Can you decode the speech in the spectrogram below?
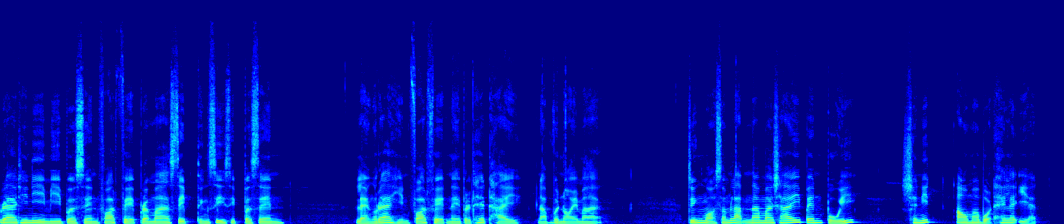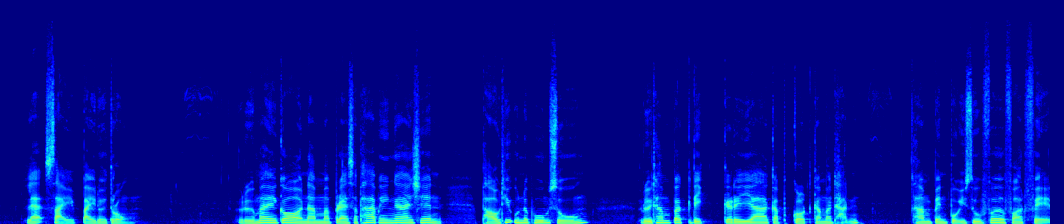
แร่ที่นี่มีเปอร์เซ็นต์ฟอสเฟตประมาณ 10-40%แหล่งแร่หินฟอสเฟตในประเทศไทยนับว่าน้อยมาก จึงเหมาะสำหรับนำมาใช้เป็นปุ๋ย ชนิดเอามาบดให้ละเอียด และใส่ไปโดยตรง หรือไม่ก็นำมาแปรสภาพง่ายๆ เช่น เผาที่อุณหภูมิสูง หรือทำปฏิกิริยากับกรดกรรมฐานทำเป็นปุ๋ยซูเฟอร์ฟอสเฟต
